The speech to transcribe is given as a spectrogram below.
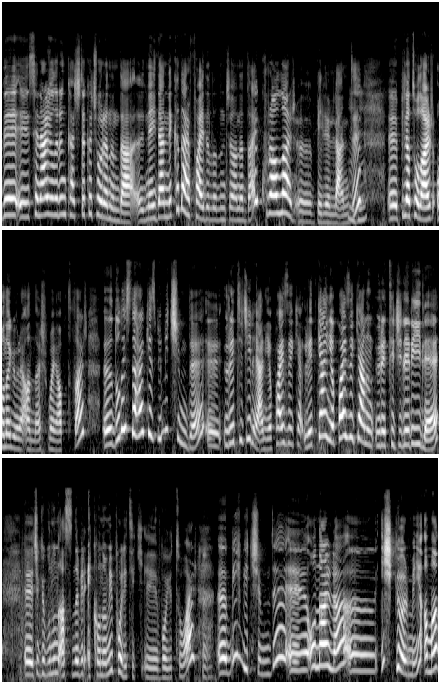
ve e, senaryoların kaçta kaç oranında e, neyden ne kadar faydalanacağına dair kurallar e, belirlendi. E, platolar ona göre anlaşma yaptılar. E, dolayısıyla herkes bir biçimde e, üreticiyle yani yapay zeka, üretken yapay zekanın üreticileriyle e, çünkü bunun aslında bir ekonomi politik e, boyutu var. Evet. E, bir biçimde e, onlarla e, iş görmeyi ama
